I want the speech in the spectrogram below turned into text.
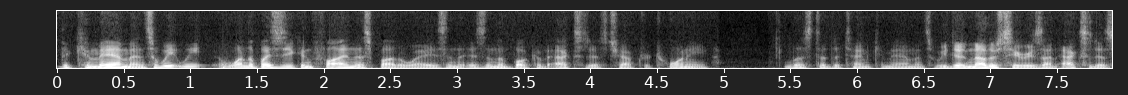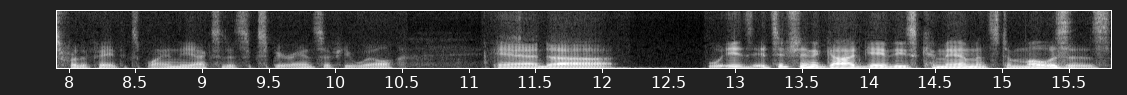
the commandments. So we, we, one of the places you can find this, by the way, is in, is in the book of Exodus, chapter 20 list of the Ten Commandments. We did another series on Exodus for the Faith Explained, the Exodus experience, if you will. And uh, it's, it's interesting that God gave these commandments to Moses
